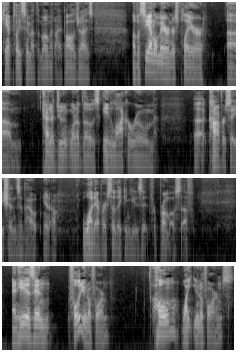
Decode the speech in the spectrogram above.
can't place him at the moment. I apologize. Of a Seattle Mariners player, um, kind of doing one of those in locker room uh, conversations about you know whatever, so they can use it for promo stuff. And he is in full uniform, home white uniforms,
